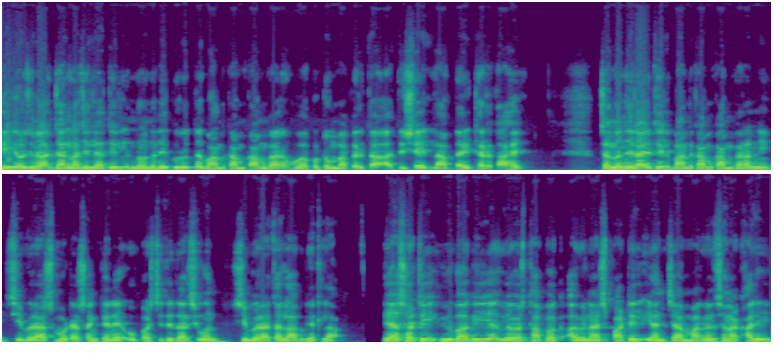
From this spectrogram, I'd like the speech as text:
ही योजना जालना जिल्ह्यातील नोंदणीकृत बांधकाम कामगार व कुटुंबाकरिता अतिशय लाभदायी ठरत आहे. चंदनजिरा येथील बांधकाम कामगारांनी शिबिरास मोठ्या संख्येने उपस्थिती दर्शवून शिबिराचा लाभ घेतला. यासाठी विभागीय व्यवस्थापक अविनाश पाटील यांच्या मार्गदर्शनाखाली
